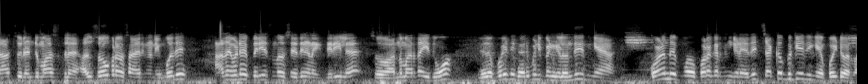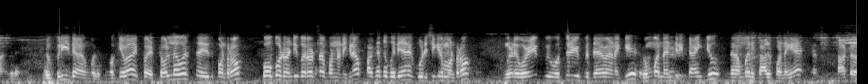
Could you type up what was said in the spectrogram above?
லாஸ்ட் ரெண்டு மாசத்துல. அது சோப்ரவசம் ஆயிருக்கும் போது அதை விட பெரிய சந்தோஷம் எதுவும் எனக்கு தெரியல. சோ அந்த மாதிரி தான் இதுவும். இதுல போயிட்டு கர்ப்பிணி பெண்கள் வந்து நீங்க குழந்தை பிறக்கறதுன்னு கிடையாது. செக்கப்புக்கே நீங்க போயிட்டு வரலாம் ஃப்ரீ தான் உங்களுக்கு. ஓகேவா இப்போ டுவெல் ஹவர்ஸ் இது பண்றோம். போப்போ டுவெண்ட்டி ஃபோர் ஹவர்ஸ் பண்ண நினைக்கிறோம் பக்கத்து பத்தியா கூடி சீக்கிரம் பண்றோம். உங்களுடைய உழைப்பு ஒத்துழைப்பு தேவை எனக்கு. ரொம்ப நன்றி. தேங்க்யூ இந்த நம்பருக்கு கால் பண்ணுங்க. ஆட்டோ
